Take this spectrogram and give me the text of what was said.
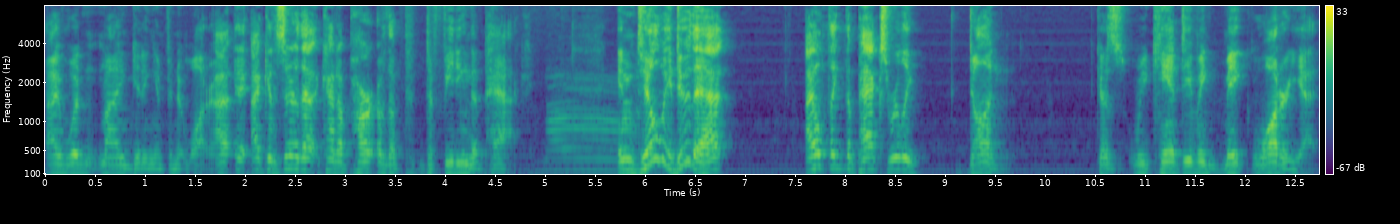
I wouldn't mind getting infinite water. I, I consider that kind of part of the defeating the pack. Until we do that, I don't think the pack's really done because we can't even make water yet.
